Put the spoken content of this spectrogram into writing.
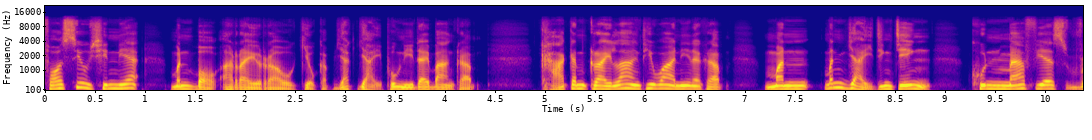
ฟอสซิลชิ้นเนี้ย มันบอกอะไรเราเกี่ยวกับยักษ์ใหญ่พวกนี้ได้บ้างครับ ขากรรไกรล่างที่ว่านี่นะครับ มันมันใหญ่จริง ๆ คุณมาฟิ u สเว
